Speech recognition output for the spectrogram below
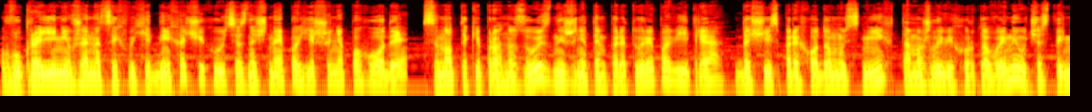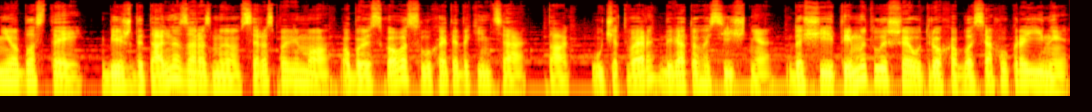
В Україні вже на цих вихідних очікується значне погіршення погоди. Синоптики прогнозують зниження температури повітря, дощі з переходом у сніг та можливі хуртовини у частині областей. Більш детально зараз ми вам все розповімо. Обов'язково слухайте до кінця. Так, у четвер, 9 січня, дощі йтимуть лише у трьох областях України,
